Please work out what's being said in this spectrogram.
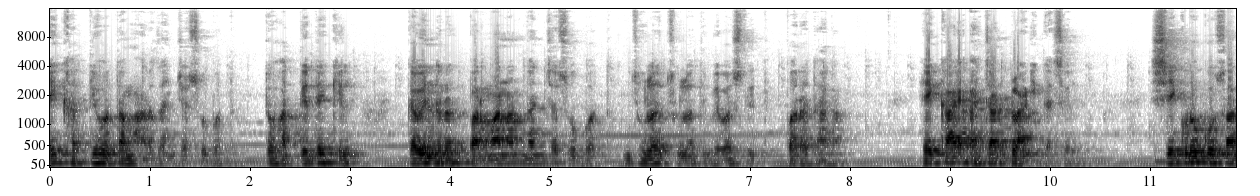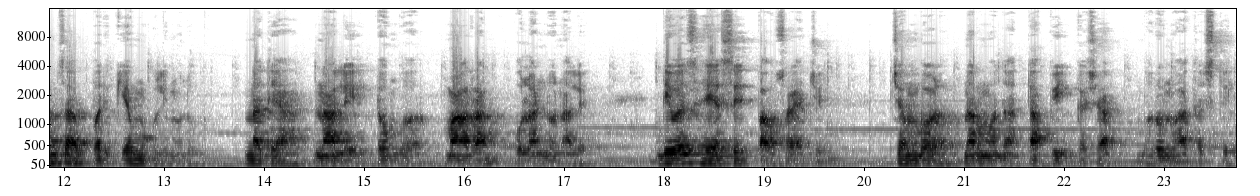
एक हत्ती होता महाराजांच्या सोबत. तो हत्ती देखील कवींद्र परमानंदांच्या सोबत झुलत झुलत व्यवस्थित परत आला. हे काय अचाट प्लॅनिंग असेल? शेकडो कोसांचा परकीय मुघली नद्या नाले डोंगर माळरान ओलांडून आले. दिवस हे असे पावसाळ्याचे. चंबळ नर्मदा तापी कशा भरून वाहत असतील?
